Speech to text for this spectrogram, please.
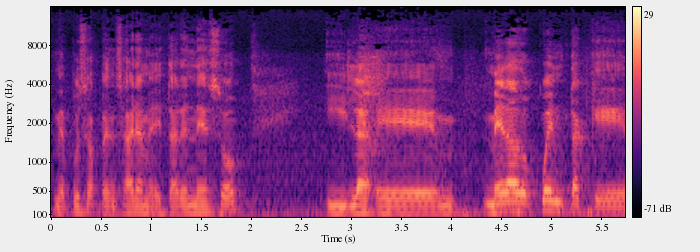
Me puse a pensar y a meditar en eso y la, eh, me he dado cuenta que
